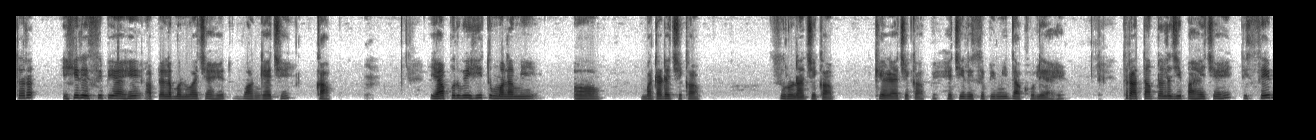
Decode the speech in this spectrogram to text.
तर ही रेसिपी आहे आपल्याला बनवायचे आहेत वांग्याचे काप. यापूर्वीही तुम्हाला मी बटाट्याचे काप सुरणाचे काप केळ्याचे काप ह्याची रेसिपी मी दाखवली आहे. तर आता आपल्याला जी पाहायची आहे ती सेम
